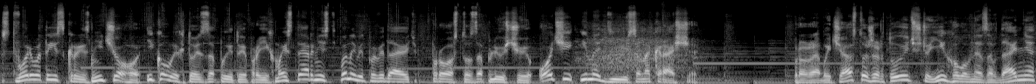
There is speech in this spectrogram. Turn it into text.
створювати іскри з нічого. І коли хтось запитує про їх майстерність, вони відповідають: просто заплющую очі і надіюся на краще. Прораби часто жартують, що їх головне завдання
